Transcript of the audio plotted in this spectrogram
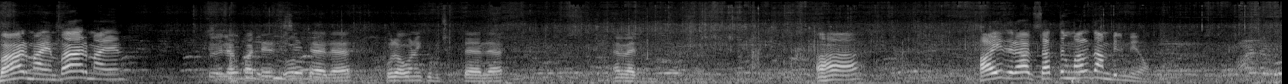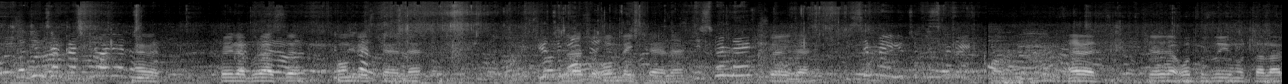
Bağırmayın, bağırmayın. Şöyle patates 10 TL, bura 12,5 TL. Evet. Aha. Hayırdır abi, sattığın malı da mı bilmiyorum? Çocuğum sen kaç kilo verdin? Evet. Şöyle burası 15 TL. Burası 15 TL. İsmin ne? Şöyle. İsim ne? YouTube ismi ne? Evet. Şöyle 30'lu yumurtalar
